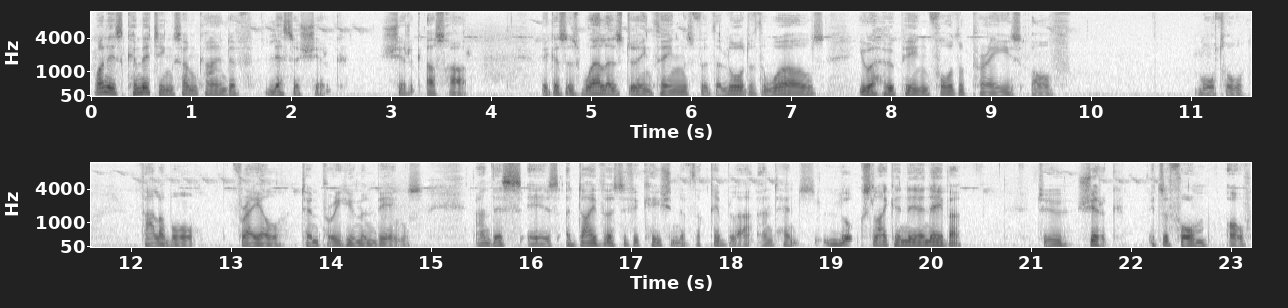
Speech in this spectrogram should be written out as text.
one is committing some kind of lesser shirk shirk asghar. Because as well as doing things for the Lord of the worlds, you are hoping for the praise of mortal, fallible, frail, temporary human beings. And this is a diversification of the Qibla and hence looks like a near neighbour to shirk. It's a form of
